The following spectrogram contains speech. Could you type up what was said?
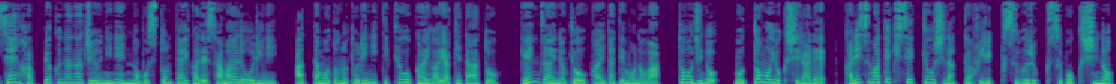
1872年のボストン大火でサマー通りにあった元のトリニティ教会が焼けた後、現在の教会建物は当時の最もよく知られ、カリスマ的説教師だったフィリップス・ブルックス牧師の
